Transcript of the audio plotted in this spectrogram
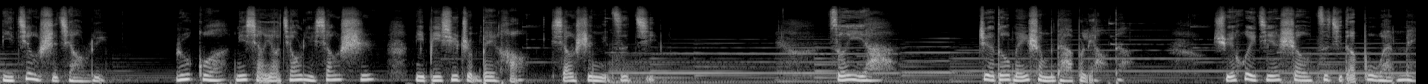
你就是焦虑。如果你想要焦虑消失，你必须准备好消失你自己。”所以啊，这都没什么大不了的。学会接受自己的不完美，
